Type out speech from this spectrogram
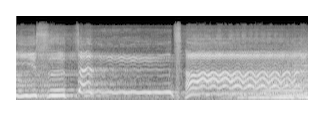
一丝真残。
